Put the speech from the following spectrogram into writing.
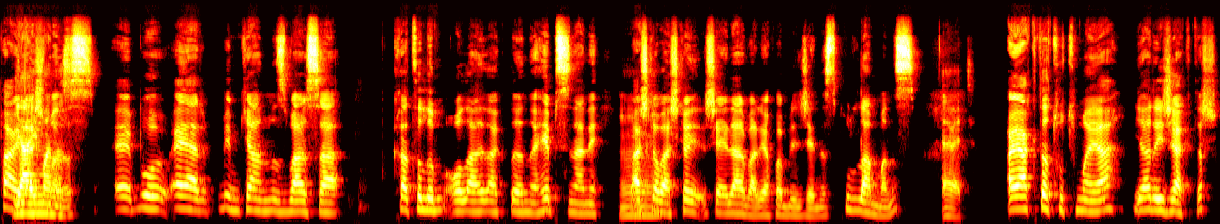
paylaşmanız. Yaymanız. E, bu eğer imkanınız varsa katılım olanaklarını hepsini hani başka başka şeyler var yapabileceğiniz kullanmanız Evet. Ayakta tutmaya yarayacaktır.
